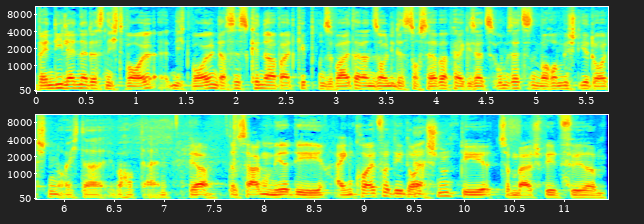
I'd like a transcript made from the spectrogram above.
wenn die Länder das nicht, woll, nicht wollen, dass es Kinderarbeit gibt und so weiter, dann sollen die das doch selber per Gesetz umsetzen. Warum mischt ihr Deutschen euch da überhaupt ein? Ja, das sagen mir die Einkäufer, die Deutschen, ja. die zum Beispiel für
